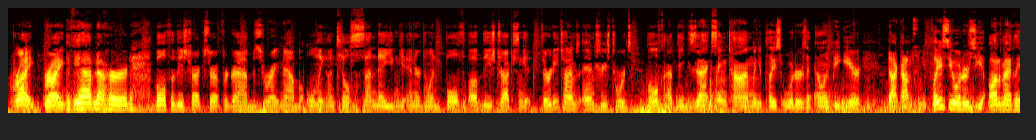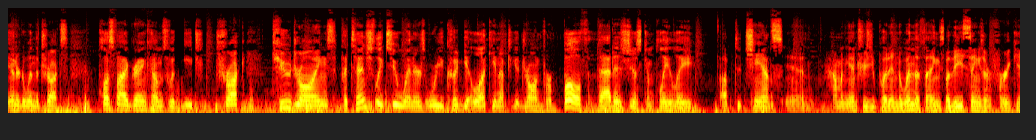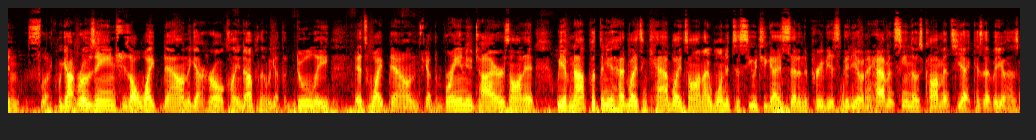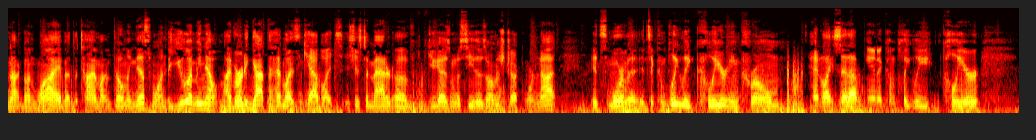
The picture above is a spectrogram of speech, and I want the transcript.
Right, right. If you have not heard, both of these trucks are up for grabs right now, but only until Sunday you can get entered to win both of these trucks and get 30 times entries towards both at the exact same time when you place orders at lnpgear.com. So when you place the orders, you automatically enter to win the trucks. Plus five grand comes with each truck, two drawings, potentially two winners, or you could get lucky enough to get drawn for both. That is just completely up to chance and how many entries you put in to win the things. But these things are freaking slick. We got Rosine, she's all wiped down. We got her all cleaned up. And then we got the dually, it's wiped down. It's got the brand new tires on it. We have not put the new headlights and cab lights on. I wanted to see what you guys said in the previous video and I haven't seen those comments yet because that video has not gone live at the time I'm filming this one. But you let me know. I've already got the headlights and cab lights. It's just a matter of, do you guys want to see those on this truck or not? It's more of a, it's a completely clear in chrome headlight setup and a completely clear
